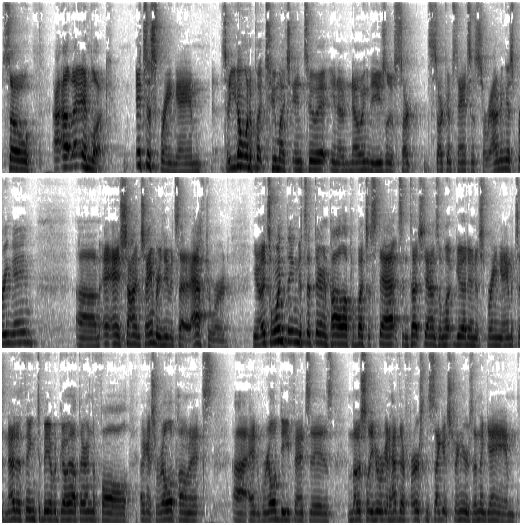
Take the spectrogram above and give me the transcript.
so, uh, and look, it's a spring game, so you don't want to put too much into it, you know, knowing the usual cir- circumstances surrounding a spring game. Um, and, and Sean Chambers even said it afterward. You know, it's one thing to sit there and pile up a bunch of stats and touchdowns and look good in a spring game. It's another thing to be able to go out there in the fall against real opponents uh, and real defenses, mostly who are going to have their first and second stringers in the game,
